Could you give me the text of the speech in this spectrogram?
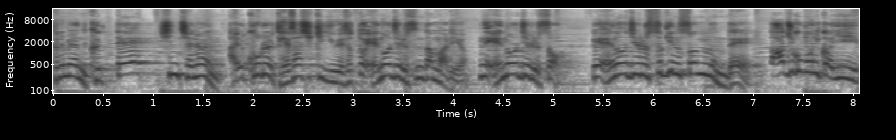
그러면 그때 신체는 알코올을 대사시키기 위해서 또 에너지를 쓴단 말이에요. 근데 에너지를 써. 그 에너지를 쓰긴 썼는데 따지고 보니까 이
